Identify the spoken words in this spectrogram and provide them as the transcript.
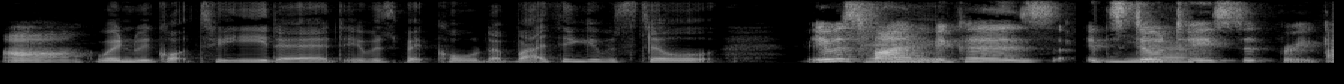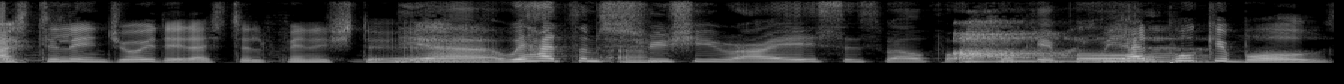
Ah, When we got to eat it, it was a bit colder, but I think it was still. it was fine okay. because it still Yeah. tasted pretty I still enjoyed it. I still finished it. Yeah, we had some Um, sushi rice as well for Oh, a poke bowl. We had pokeballs.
